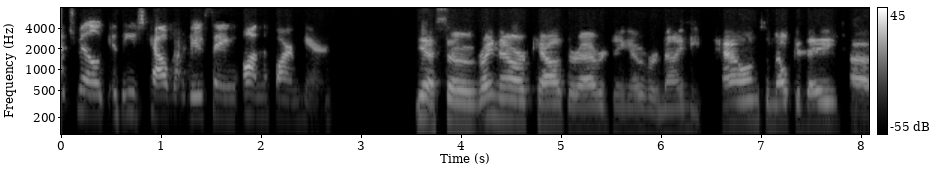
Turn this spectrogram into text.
much milk is each cow producing on the farm here? Yeah, so right now our cows are averaging over 90 pounds of milk a day. Uh,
